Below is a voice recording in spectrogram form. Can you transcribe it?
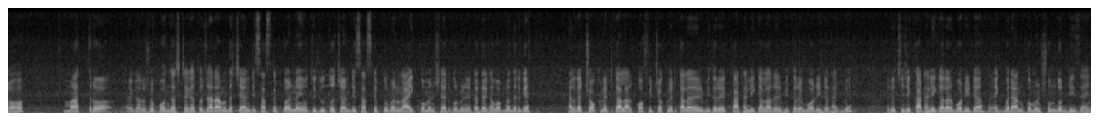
সহ। মাত্র এগারোশো পঞ্চাশ টাকা। তো যারা আমাদের চ্যানেলটি সাবস্ক্রাইব করেন নাই, অতি দ্রুত চ্যানেলটি সাবস্ক্রাইব করবেন, লাইক, কমেন্ট, শেয়ার করবেন। এটা দেখাবো আপনাদেরকে হালকা চকলেট কালার, কফি চকলেট কালারের ভিতরে, কাঠালি কালারের ভিতরে বডিটা থাকবে। এটা হচ্ছে যে কাঠালি কালার বডিটা, একবারে আনকমন সুন্দর ডিজাইন।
